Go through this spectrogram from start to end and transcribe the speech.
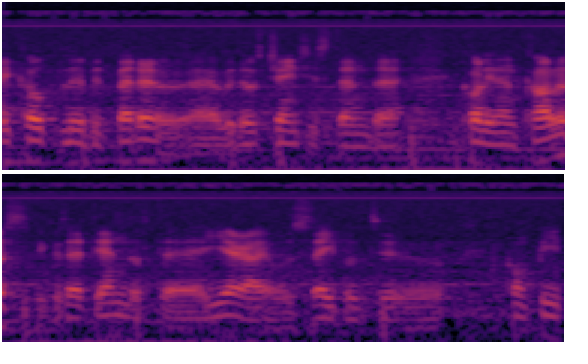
I coped a little bit better uh, with those changes than the Colin and Carlos because at the end of the year I was able to compete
